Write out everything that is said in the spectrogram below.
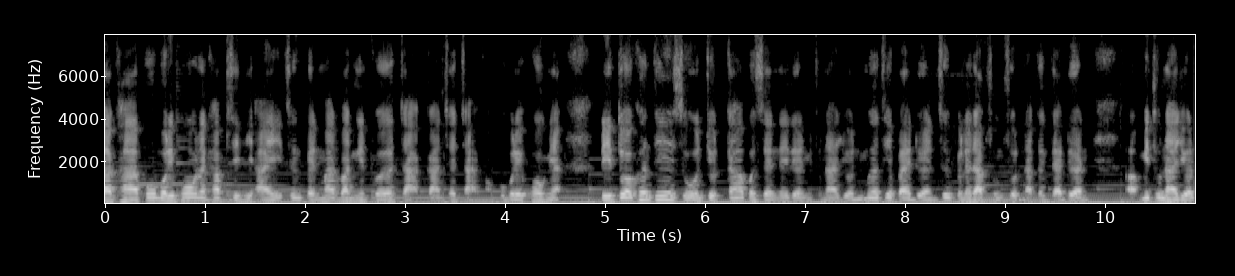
ราคาผู้บริโภคนะครับ CPI ซึ่งเป็นมาตรวัดเงินเฟ้อจากการใช้จ่ายของ บริโภคเนี่ยดีตัวขึ้นที่ 0.9%ในเดือนมิถุนายนเมื่อเทียบรายเดือน ซึ่งเป็นระดับสูงสุดนับตั้งแต่เดือนมิถุนายน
